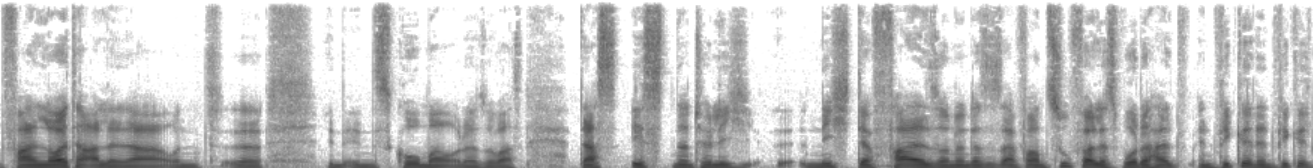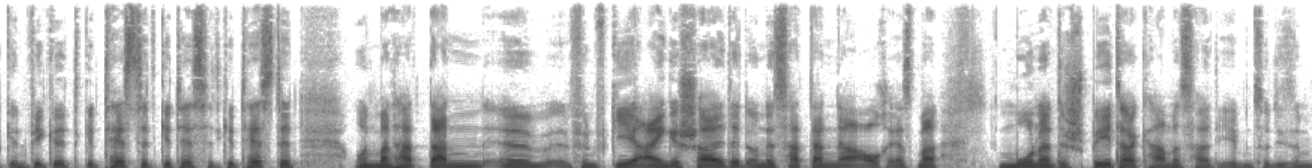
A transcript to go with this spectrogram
fallen Leute alle da und äh, in, ins Koma oder sowas. Das ist natürlich nicht der Fall, sondern das ist einfach ein Zufall. Es wurde halt entwickelt, entwickelt, entwickelt, getestet, getestet, getestet und man hat dann äh, 5G eingeschaltet und es hat dann auch erstmal Monate später kam es halt eben zu diesem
